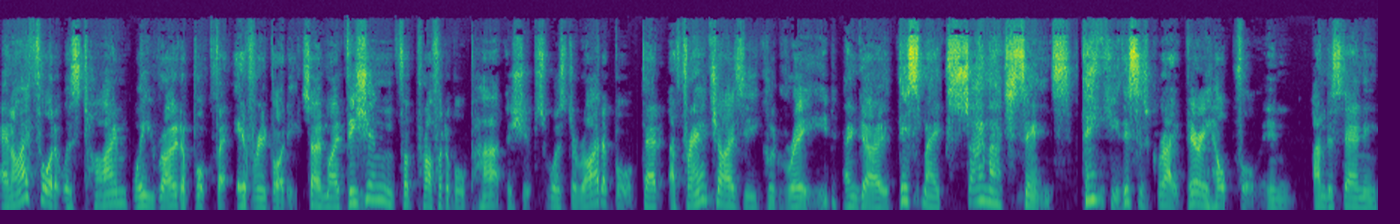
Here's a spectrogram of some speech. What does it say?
And I thought it was time we wrote a book for everybody. So my vision for profitable partnerships was to write a book that a franchisee could read and go, This makes so much sense. You. This is great. Very helpful in understanding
